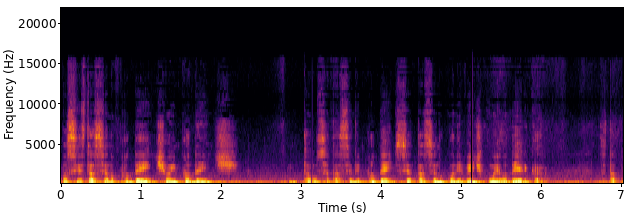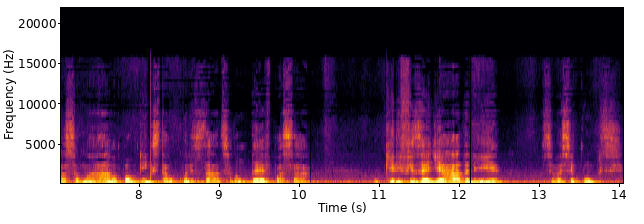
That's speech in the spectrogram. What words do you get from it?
você está sendo prudente ou imprudente? Então você está sendo imprudente, você está sendo conivente com o erro dele, cara. Você está passando uma arma para alguém que está alcoolizado, você não deve passar. O que ele fizer de errado ali, você vai ser cúmplice.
